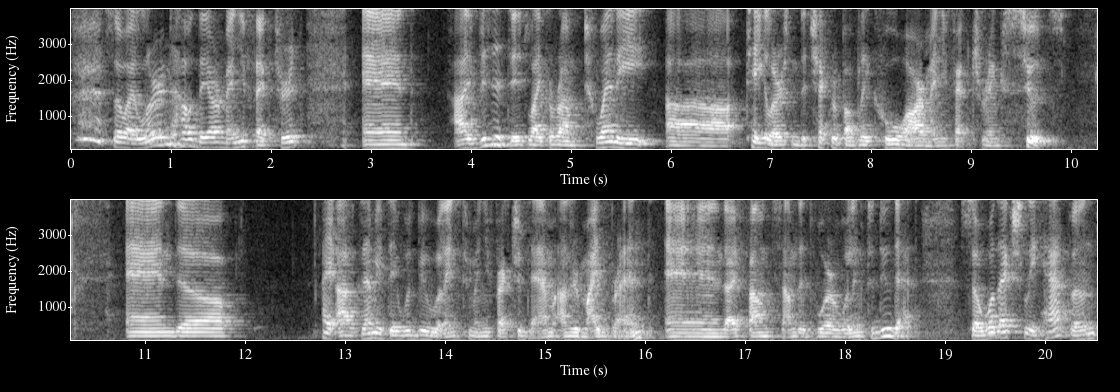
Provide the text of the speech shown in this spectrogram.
so I learned how they are manufactured and I visited like around 20 uh, tailors in the Czech Republic who are manufacturing suits. And uh, I asked them if they would be willing to manufacture them under my brand, and I found some that were willing to do that. So what actually happened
